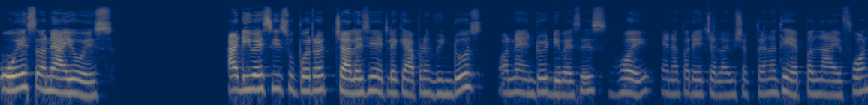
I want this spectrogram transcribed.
ઓએસ અને આઈઓએસ આ ડિવાઇસીસ ઉપર જ ચાલે છે, એટલે કે આપણે વિન્ડોઝ અને એન્ડ્રોઈડ ડિવાઇસીસ હોય, એના પર એ ચલાવી શકતા નથી. એપલના આઈફોન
